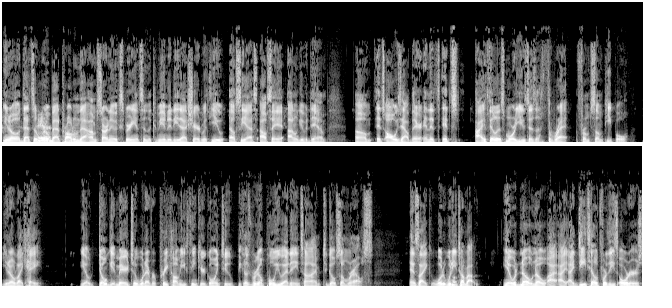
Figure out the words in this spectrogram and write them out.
You know, that's a and, real bad problem that I'm starting to experience in the community that I shared with you. LCS, I'll say it. I don't give a damn. Um, it's always out there, and it's it's. I feel it's more used as a threat from some people. You know, like, hey, you know, don't get married to whatever pre-com you think you're going to because we're going to pull you at any time to go somewhere else. And it's like, what, what are you talking about? You know, no, no, I, I, I detailed for these orders.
